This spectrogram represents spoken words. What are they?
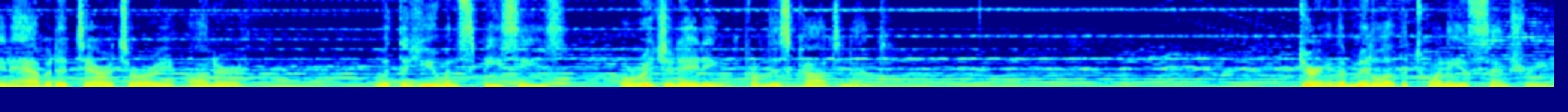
inhabited territory on Earth, with the human species originating from this continent. During the middle of the 20th century,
